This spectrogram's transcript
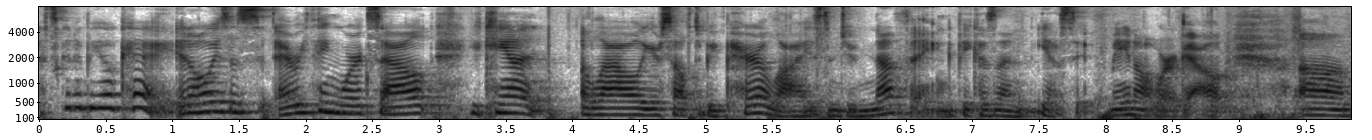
it's going to be okay. It always is, everything works out. You can't allow yourself to be paralyzed and do nothing because then, yes, it may not work out. Um,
